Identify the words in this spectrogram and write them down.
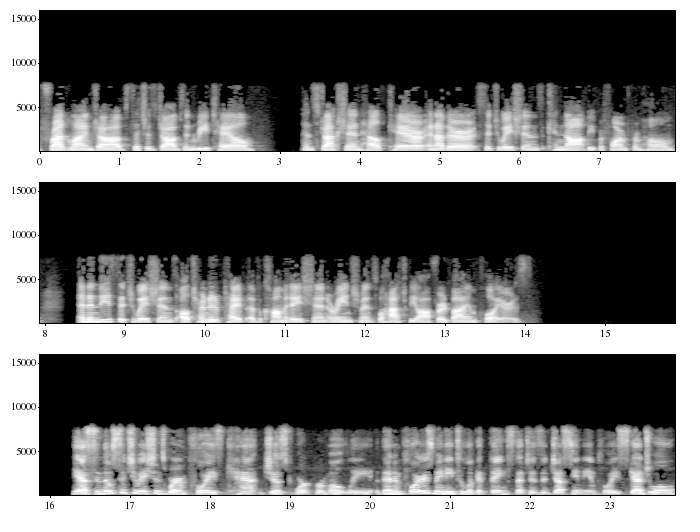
frontline jobs, such as jobs in retail, construction, healthcare, and other situations, cannot be performed from home. And in these situations, alternative type of accommodation arrangements will have to be offered by employers. Yes, in those situations where employees can't just work remotely, then employers may need to look at things such as adjusting the employee's schedule,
